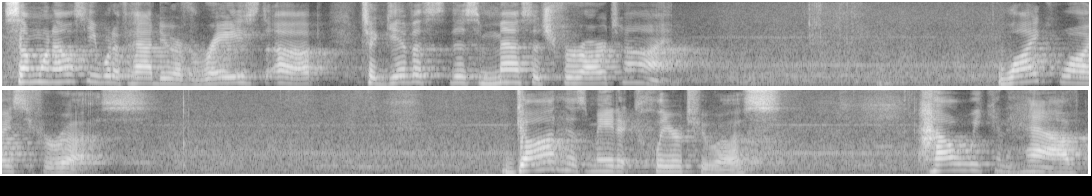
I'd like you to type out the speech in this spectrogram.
Someone else he would have had to have raised up to give us this message for our time. Likewise for us, God has made it clear to us how we can have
